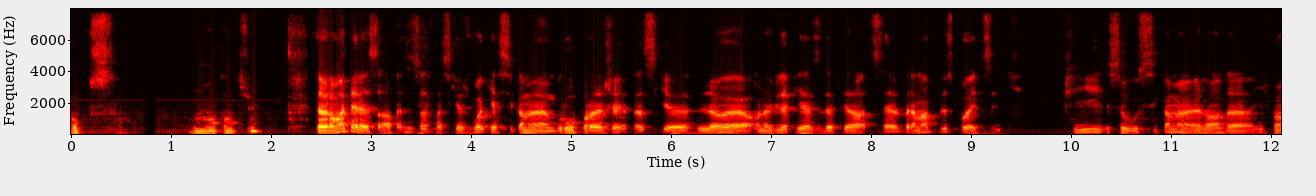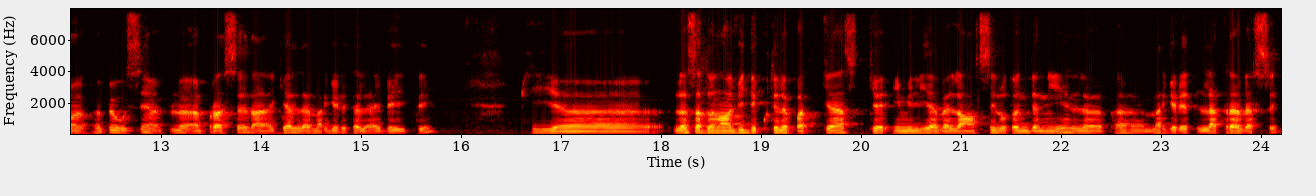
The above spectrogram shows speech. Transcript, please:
Oups. On m'entend-tu? C'était vraiment intéressant, en fait, c'est ça, parce que je vois que c'est comme un gros projet, parce que là, euh, on a vu la pièce de théâtre, c'était vraiment plus poétique. Puis c'est aussi comme un genre de. Il fait un, peu aussi un, procès dans lequel Marguerite elle avait été. Puis euh, là, ça donne envie d'écouter le podcast que Émilie avait lancé l'automne dernier, le, euh, Marguerite l'a traversé.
